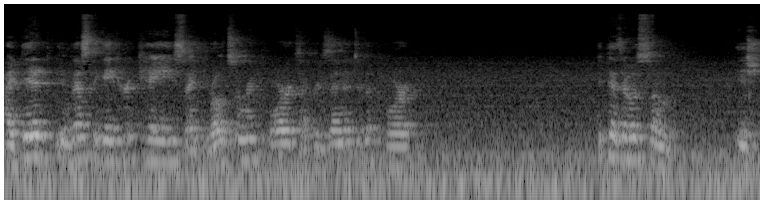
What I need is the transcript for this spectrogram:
I did investigate her case. I wrote some reports. I presented to the court because there was some issues.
